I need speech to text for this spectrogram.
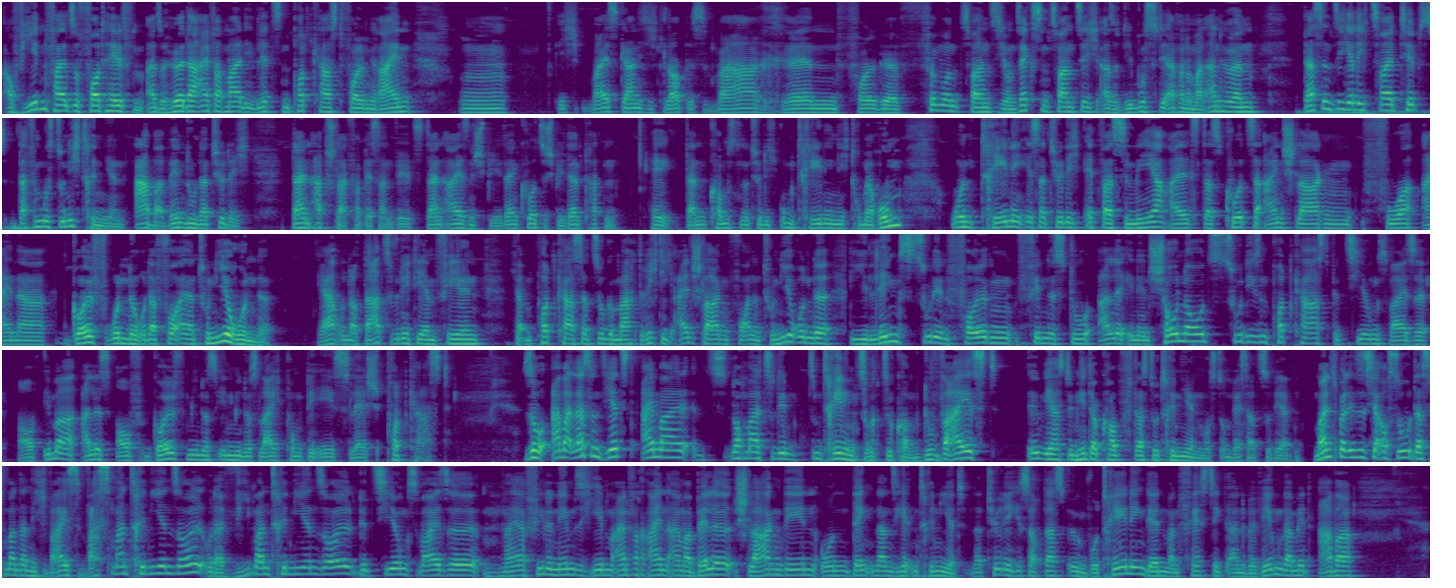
auf jeden Fall sofort helfen. Also hör da einfach mal die letzten Podcast-Folgen rein. Hm ich weiß gar nicht, ich glaube, es waren Folge 25 und 26, also die musst du dir einfach nochmal anhören. Das sind sicherlich zwei Tipps, dafür musst du nicht trainieren. Aber wenn du natürlich deinen Abschlag verbessern willst, dein Eisenspiel, dein kurzes Spiel, dein Patten, hey, dann kommst du natürlich um Training nicht drum herum. Und Training ist natürlich etwas mehr als das kurze Einschlagen vor einer Golfrunde oder vor einer Turnierrunde. Ja, und auch dazu würde ich dir empfehlen, ich habe einen Podcast dazu gemacht, richtig einschlagen vor einer Turnierrunde. Die Links zu den Folgen findest du alle in den Show Notes zu diesem Podcast, beziehungsweise auch immer alles auf golf-in-leicht.de slash podcast. So, aber lass uns jetzt einmal nochmal zu dem, zum Training zurückzukommen. Du weißt, irgendwie hast du im Hinterkopf, dass du trainieren musst, um besser zu werden. Manchmal ist es ja auch so, dass man dann nicht weiß, was man trainieren soll oder wie man trainieren soll, beziehungsweise, naja, viele nehmen sich eben einfach einen Eimer Bälle, schlagen den und denken dann, sie hätten trainiert. Natürlich ist auch das irgendwo Training, denn man festigt eine Bewegung damit, aber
